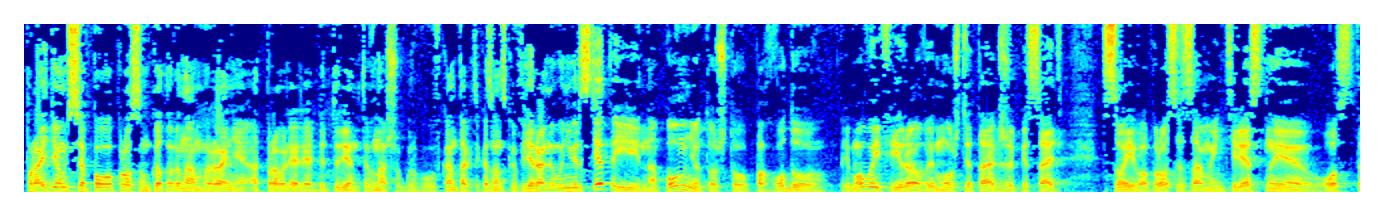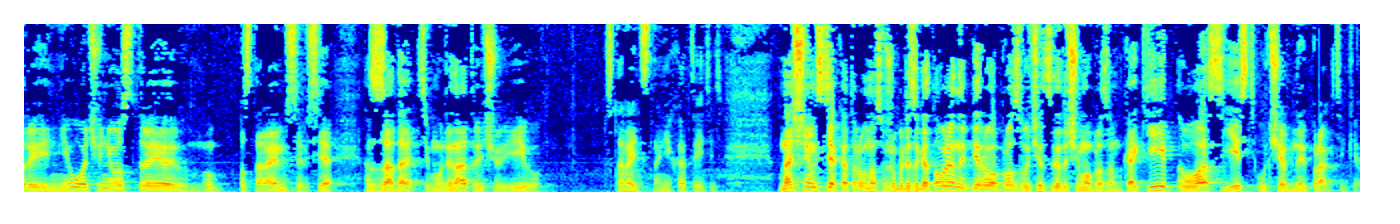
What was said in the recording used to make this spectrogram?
пройдемся по вопросам, которые нам ранее отправляли абитуриенты в нашу группу ВКонтакте Казанского федерального университета. И напомню то, что по ходу прямого эфира вы можете также писать свои вопросы, самые интересные, острые, не очень острые. Ну, постараемся все задать Тимуру Ринатовичу и постарайтесь mm. на них ответить. Начнем с тех, которые у нас уже были заготовлены. Первый вопрос звучит следующим образом. Какие у вас есть учебные практики?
